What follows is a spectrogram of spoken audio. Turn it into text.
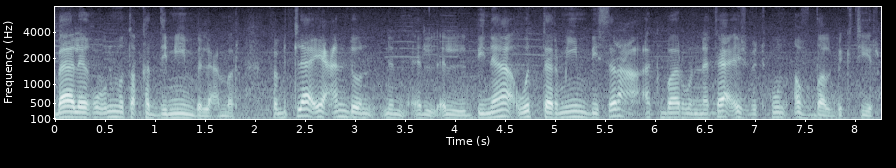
البالغ والمتقدمين بالعمر. فبتلاقي عندهم البناء والترميم بسرعة أكبر والنتائج بتكون أفضل بكثير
